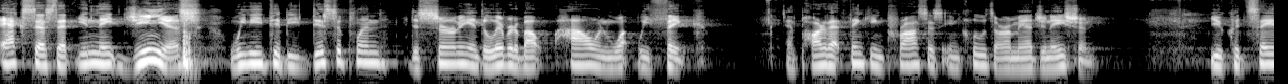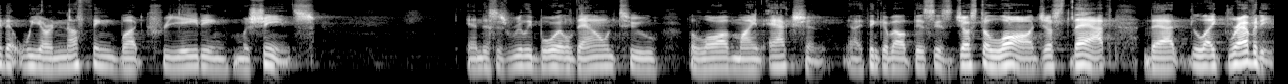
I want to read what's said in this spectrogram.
access that innate genius, we need to be disciplined, discerning, and deliberate about how and what we think. And part of that thinking process includes our imagination. You could say that we are nothing but creating machines. And this is really boiled down to the law of mind action. And I think about this as just a law, just that, that like gravity.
